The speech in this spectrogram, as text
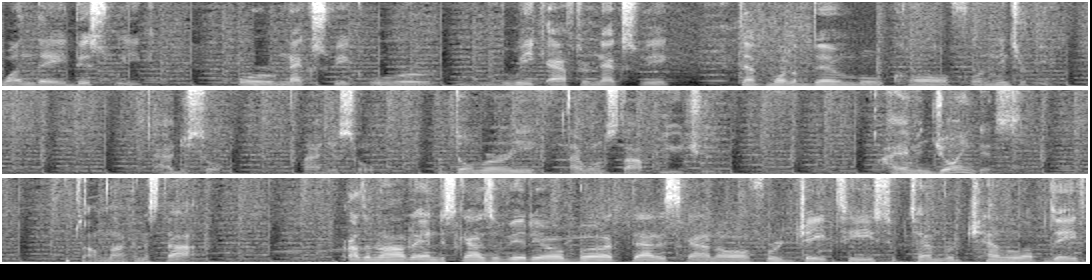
one day this week or next week or the week after next week that one of them will call for an interview. I just hope. I just hope. But don't worry, I won't stop YouTube. I am enjoying this. So I'm not gonna stop. I don't know how to end this kind of video, but that is kind of all for Jaytee September channel update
